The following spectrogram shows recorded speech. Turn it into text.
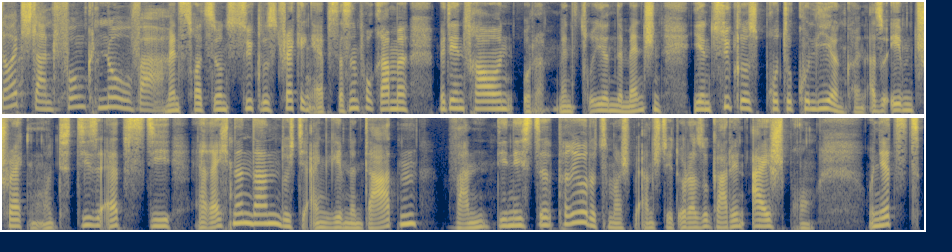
Deutschlandfunk Nova. Menstruationszyklus-Tracking-Apps. Das sind Programme, mit denen Frauen oder menstruierende Menschen ihren Zyklus protokollieren können, also eben tracken. Und diese Apps, die errechnen dann durch die eingegebenen Daten, wann die nächste Periode zum Beispiel ansteht oder sogar den Eisprung. Und jetzt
